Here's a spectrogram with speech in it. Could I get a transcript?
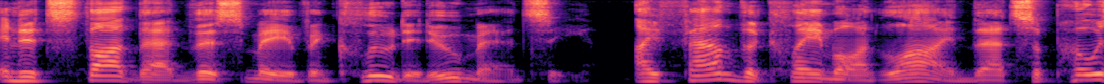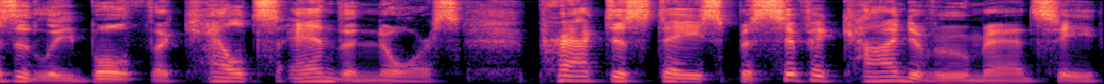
and it's thought that this may have included oomancy. I found the claim online that supposedly both the Celts and the Norse practiced a specific kind of oomancy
